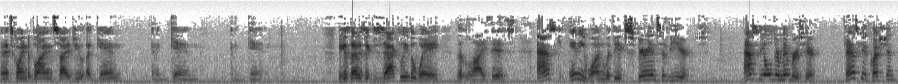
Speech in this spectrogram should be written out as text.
And it's going to blindside you again and again and again. Because that is exactly the way that life is. Ask anyone with the experience of years. Ask the older members here. Can I ask you a question?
